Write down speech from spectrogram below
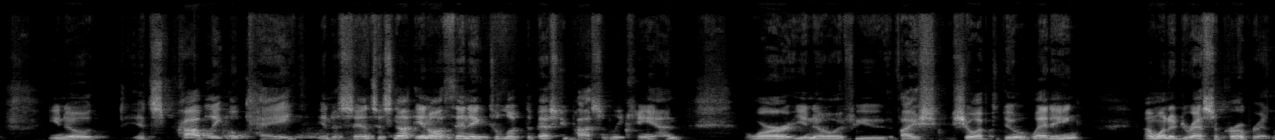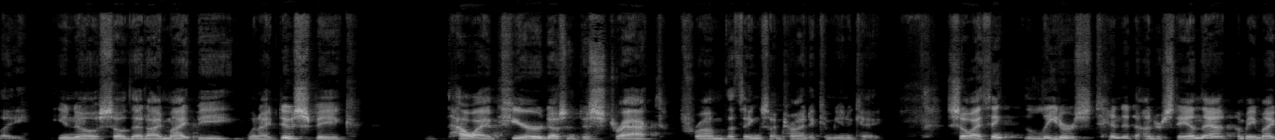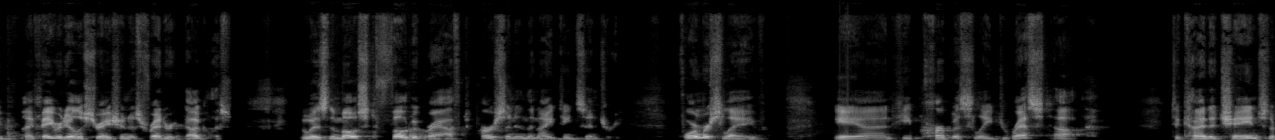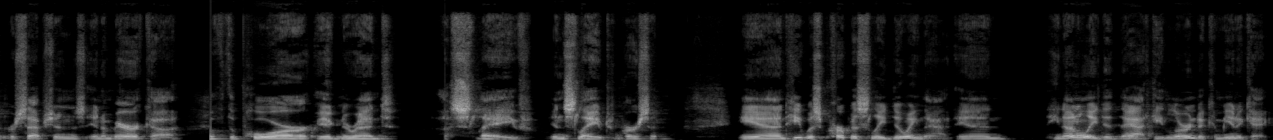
you know, it's probably okay in a sense. It's not inauthentic to look the best you possibly can. Or, you know, if you, if I sh- show up to do a wedding, I want to dress appropriately, you know, so that I might be, when I do speak, how I appear doesn't distract from the things I'm trying to communicate. So I think the leaders tended to understand that. I mean, my, my favorite illustration is Frederick Douglass, who is the most photographed person in the 19th century, former slave, and he purposely dressed up to kind of change the perceptions in America of the poor, ignorant uh, slave, enslaved person. And he was purposely doing that. And he not only did that, he learned to communicate.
